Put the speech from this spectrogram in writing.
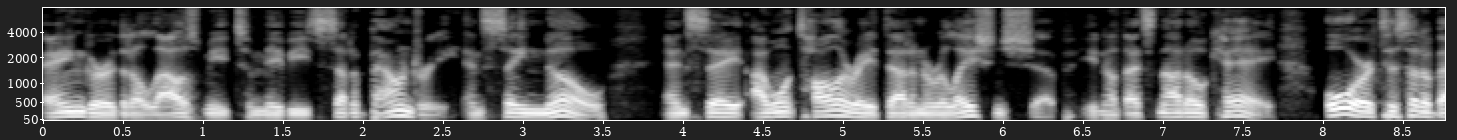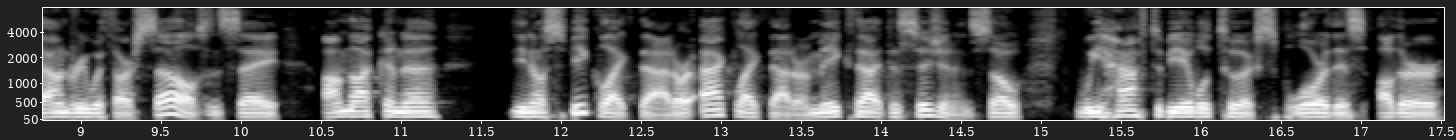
anger that allows me to maybe set a boundary and say no and say, I won't tolerate that in a relationship. You know, that's not okay. Or to set a boundary with ourselves and say, I'm not going to, you know, speak like that or act like that or make that decision. And so we have to be able to explore this other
